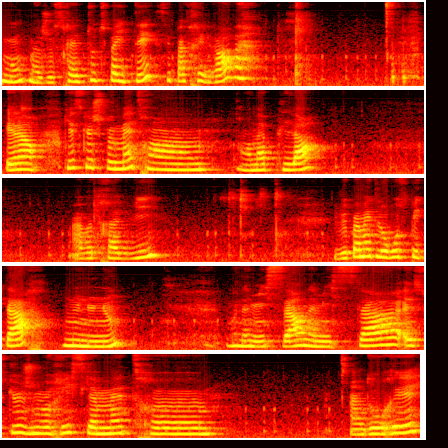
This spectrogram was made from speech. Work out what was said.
Bon, bah, je serai toute pailletée, c'est pas très grave. Et alors, qu'est-ce que je peux mettre en, en aplat à votre avis? Je vais pas mettre le rose pétard. Non, non, non. On a mis ça, on a mis ça. Est-ce que je me risque à mettre euh, un doré?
